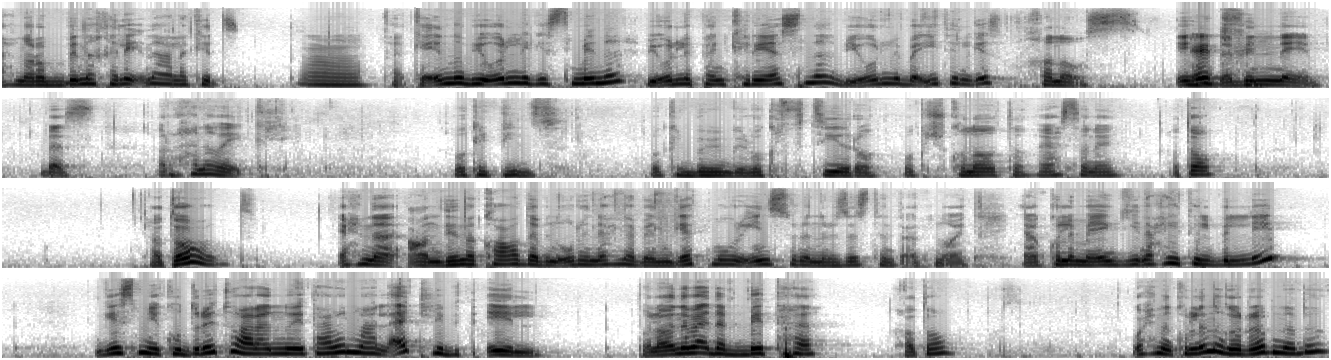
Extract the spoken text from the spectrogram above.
إحنا ربنا خلقنا على كده. مم. فكأنه بيقول لجسمنا بيقول لبنكرياسنا بيقول لبقية الجسم خلاص اهدى. بننام. بس أروح أنا وآكل. وآكل بيتزا. وآكل برجر وآكل فطيرة وآكل شوكولاتة. هيحصل إيه؟ هتقعد. هتقعد. إحنا عندنا قاعدة بنقول إن إحنا بن get more insulin resistant at night يعني كل ما يجي ناحية بالليل جسمي قدرته على إنه يتعامل مع الأكل بتقل. ولو أنا بقى دبيتها هتقعد وإحنا كلنا جربنا ده.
